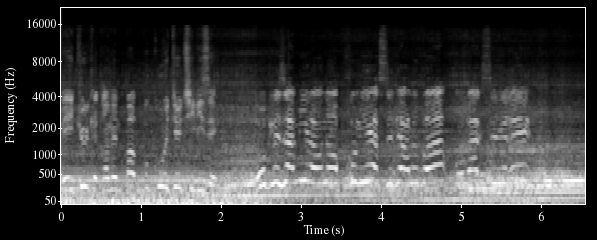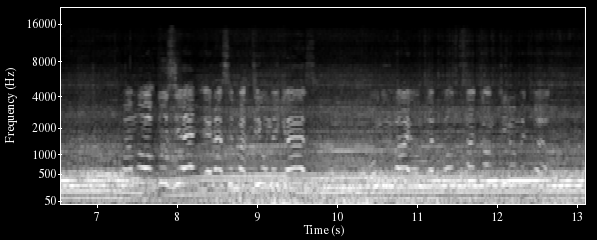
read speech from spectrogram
Véhicule qui a quand même pas beaucoup été utilisé. Donc les amis, là on est en première, c'est vers le bas. On va accélérer. Pas mort deuxième. Et là c'est parti, on met gaz. On y va et on devrait prendre 50 km h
